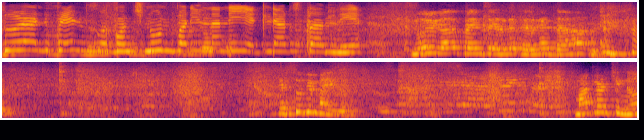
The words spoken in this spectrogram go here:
చూడండి ఫ్రెండ్స్ కొంచెం నూనె పడిందని ఎట్లా అరుస్తుంది? నూనె కాదు ఫ్రెండ్స్ ఎరగ ఎరగద్దా? చూపి మా ఇది. మాట్లాడుచిండు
